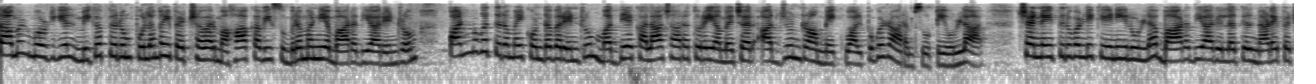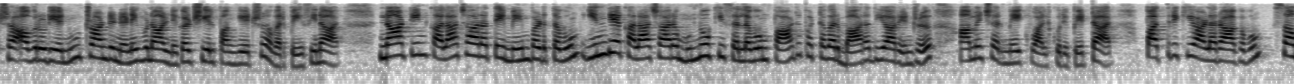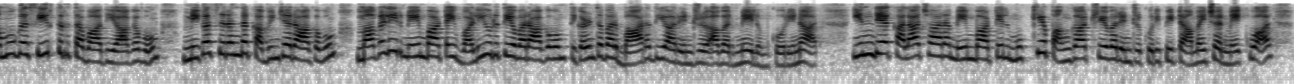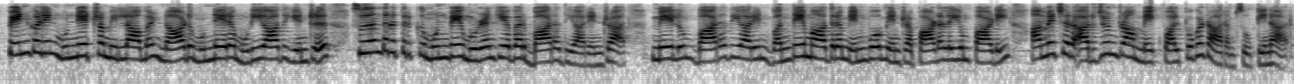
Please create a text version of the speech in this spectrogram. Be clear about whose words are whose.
Speaker 1: தமிழ் மொழியில் மிக பெரும் புலமை பெற்றவர் மகாகவி சுப்பிரமணிய பாரதியார் என்றும் பன்முக திறமை கொண்டவர் என்றும் மத்திய கலாச்சாரத்துறை அமைச்சர் அர்ஜுன் ராம் மேக்வால் புகழாரம் சூட்டியுள்ளார். சென்னை திருவள்ளிக்கேணியில் உள்ள பாரதியார் இல்லத்தில் நடைபெற்ற அவருடைய நூற்றாண்டு நினைவு நாள் நிகழ்ச்சியில் பங்கேற்று அவர் பேசினார். நாட்டின் கலாச்சாரத்தை மேம்படுத்தவும் இந்திய கலாச்சாரம் முன்னோக்கி செல்லவும் பாடுபட்டவர் பாரதியார் என்று அமைச்சர் மேக்வால் குறிப்பிட்டார். பத்திரிகையாளராகவும் சமூக சீர்திருத்தவாதியாகவும் மிக சிறந்த கவிஞராகவும் மகளிர் மேம்பாட்டை வலியுறுத்தியவராகவும் திகழ்ந்தவர் பாரதியார் என்று அவர் மேலும் கூறினார். இந்திய கலாச்சார மேம்பாட்டில் முக்கிய பங்காற்றியவர் என்று குறிப்பிட்ட அமைச்சர் மேக்வால் பெண்களின் முன்னேற்றம் இல்லாமல் நாடு முன்னேற முடியாது என்று சுதந்திரத்திற்கு முன்பே முழங்கியவர் பாரதியார் என்றார். மேலும் பாரதியாரின் வந்தே மாதரம் என்போம் என்ற பாடலையும் பாடி அமைச்சர் அர்ஜுன் ராம் மேக்வால் புகழாரம் சூட்டினார்.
